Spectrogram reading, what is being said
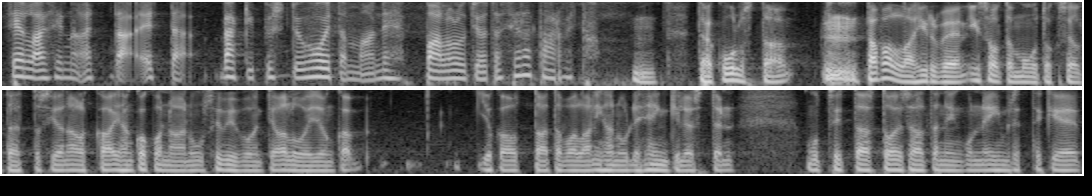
sellaisina, että, että väki pystyy hoitamaan ne palvelut, joita siellä tarvitaan. Hmm. Tämä kuulostaa tavallaan hirveän isolta muutokselta, että tosiaan alkaa ihan kokonaan uusi hyvinvointialue, jonka, joka ottaa tavallaan ihan uuden henkilöstön mutta sitten taas toisaalta niin kun ne ihmiset tekee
